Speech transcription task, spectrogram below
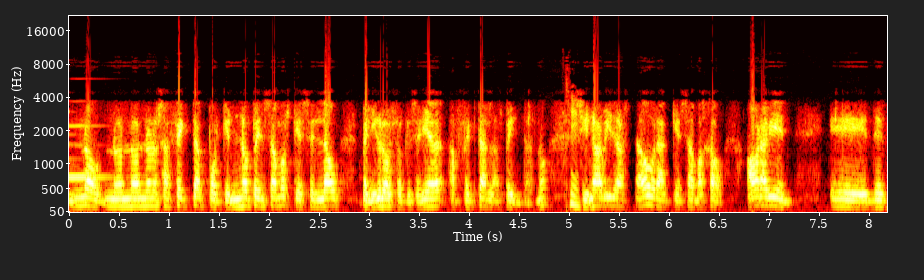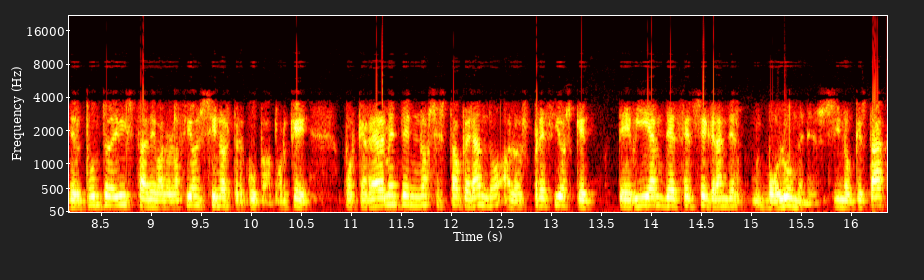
no, no, no, no nos afecta porque no pensamos que es el lado peligroso, que sería afectar las ventas, ¿no? Si no ha habido hasta ahora que se ha bajado. Ahora bien, eh, desde el punto de vista de valoración sí nos preocupa. ¿Por qué? Porque realmente no se está operando a los precios que debían de hacerse grandes volúmenes, sino que está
